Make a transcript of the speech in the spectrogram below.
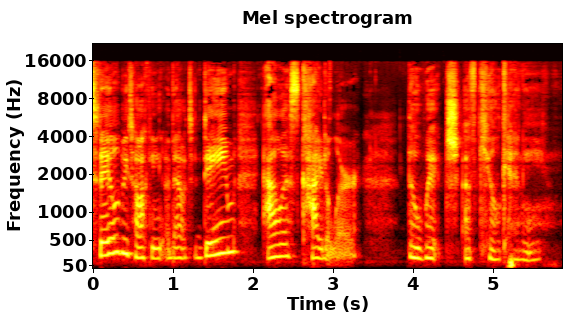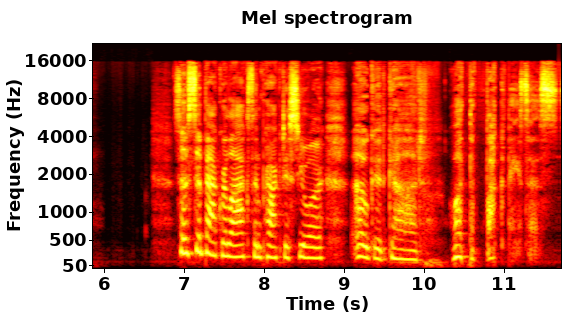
Today we'll be talking about Dame Alice Kyteler, the Witch of Kilkenny. So sit back, relax, and practice your, oh good God, what the fuck faces.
